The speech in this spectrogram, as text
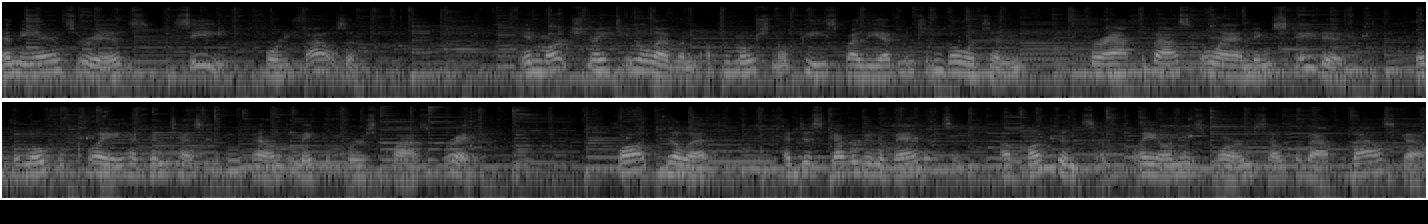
And the answer is C, 40,000. In March 1911, a promotional piece by the Edmonton Bulletin for Athabasca Landing stated that the local clay had been tested and found to make a first class brick. Claude Thillet had discovered an abundance of, abundance of clay on his farm south of Athabasca.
